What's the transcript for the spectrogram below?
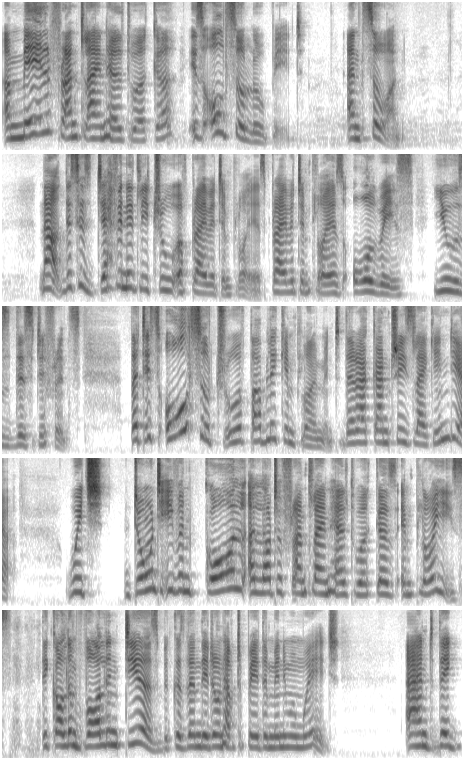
A male frontline health worker is also low paid, and so on. Now, this is definitely true of private employers. Private employers always use this difference. But it's also true of public employment. There are countries like India which don't even call a lot of frontline health workers employees. They call them volunteers because then they don't have to pay the minimum wage. And they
